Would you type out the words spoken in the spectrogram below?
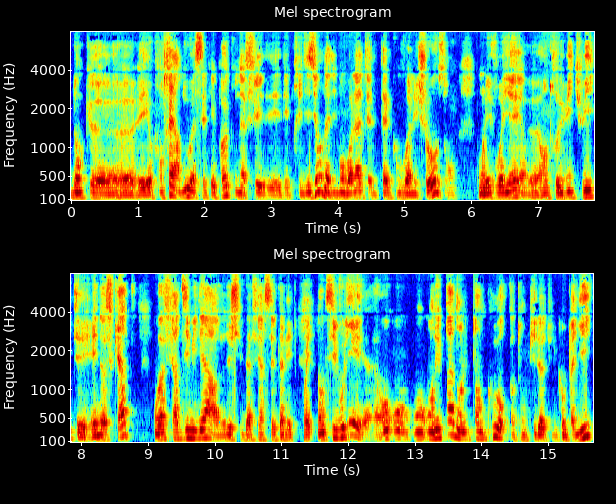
Donc, euh, et au contraire, nous, à cette époque, on a fait des, des prévisions. On a dit, bon, voilà, tel, tel qu'on voit les choses. On, on les voyait euh, entre 8,8 et, et 9,4. On va faire 10 milliards de chiffre d'affaires cette année. Oui. Donc, si vous voulez, on n'est pas dans le temps court quand on pilote une compagnie.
